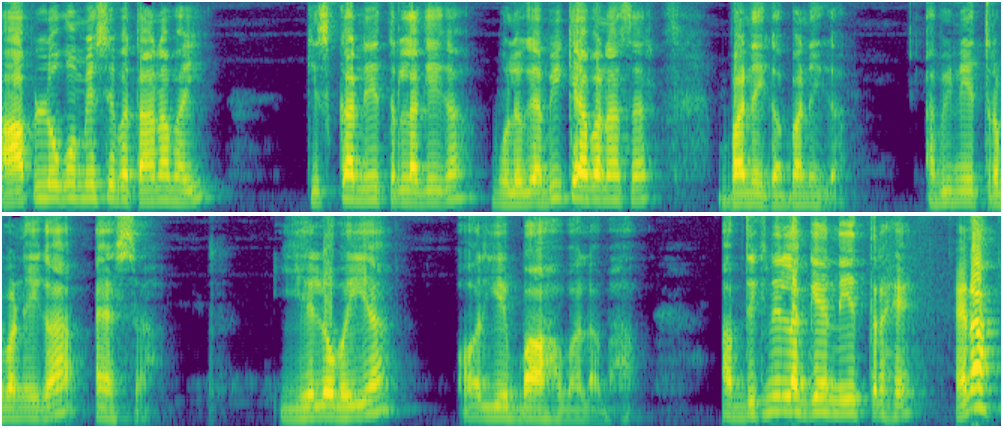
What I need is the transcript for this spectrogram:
आप लोगों में से बताना भाई, किसका नेत्र लगेगा? बोलोगे, अभी क्या बना सर? बनेगा बनेगा। अभी नेत्र बनेगा ऐसा। ये लो भैया, और ये बाह वाला भाग। अब दिखने लग गया नेत्र है है ना?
